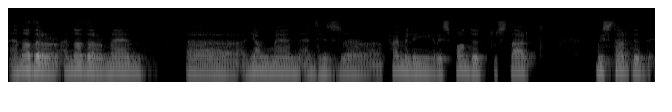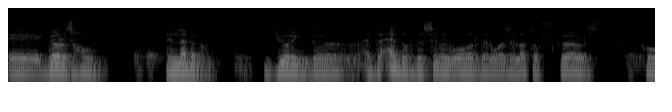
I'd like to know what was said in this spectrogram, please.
another another man, uh, young man, and his uh, family responded to start. We started a girls' home okay. in Lebanon during the at the end of the civil war. There was a lot of girls who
